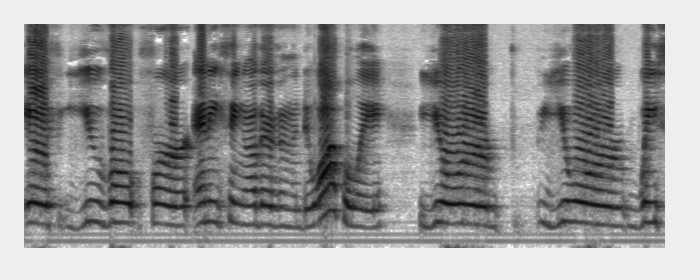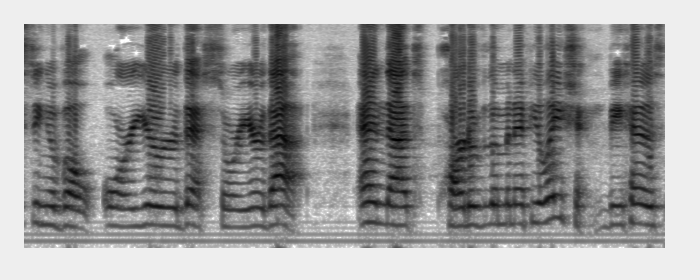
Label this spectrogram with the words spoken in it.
if you vote for anything other than the duopoly, you're you're wasting a vote or you're this or you're that. And that's part of the manipulation because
